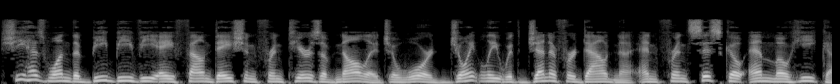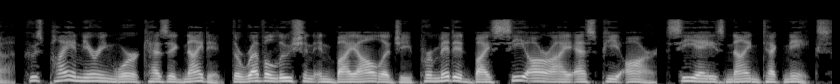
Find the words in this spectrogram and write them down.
She has won the BBVA Foundation Frontiers of Knowledge Award jointly with Jennifer Doudna and Francisco M. Mojica, whose pioneering work has ignited the revolution in biology permitted by CRISPR, Cas9 techniques.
